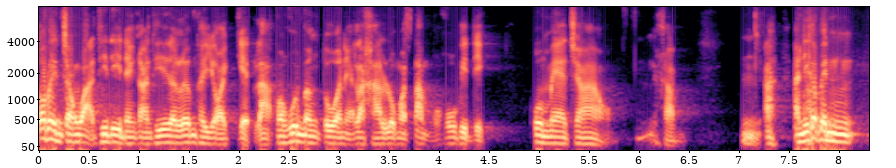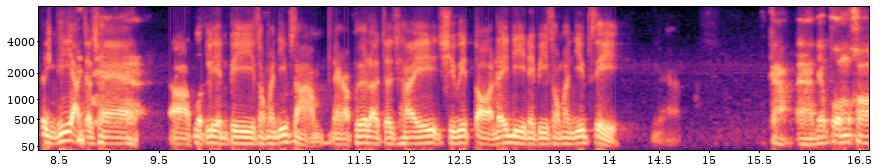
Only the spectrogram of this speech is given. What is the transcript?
ก็เป็นจังหวะที่ดีในการที่จะเริ่มทยอยเก็บละเพราะหุ้นบางตัวเนี่ยราคาลงมาต่ำกว่าโควิดอีกโอ้แม่เจ้านะครับอืมอะอันนี้ก็เป็นสิ่งที่อยากจะแชร์บทเรียนปี 2023 นะครับ เพื่อเราจะใช้ชีวิตต่อได้ดีในปี 2024 นะครับครับอ่าเดี๋ยวผมขอ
